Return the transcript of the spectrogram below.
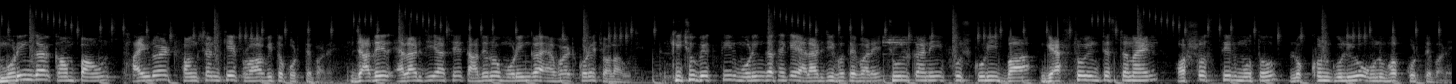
মোরিঙ্গার কম্পাউন্ড থাইরয়েড ফাংশনকে প্রভাবিত করতে পারে। যাদের অ্যালার্জি আছে, তাদেরও মোরিঙ্গা অ্যাভয়েড করে চলা উচিত। কিছু ব্যক্তির মোরিঙ্গা থেকে অ্যালার্জি হতে পারে। চুলকানি, ফুসকুড়ি বা গ্যাস্ট্রো ইন্টেস্টানাইল অস্বস্তির মতো লক্ষণগুলিও অনুভব করতে পারে।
